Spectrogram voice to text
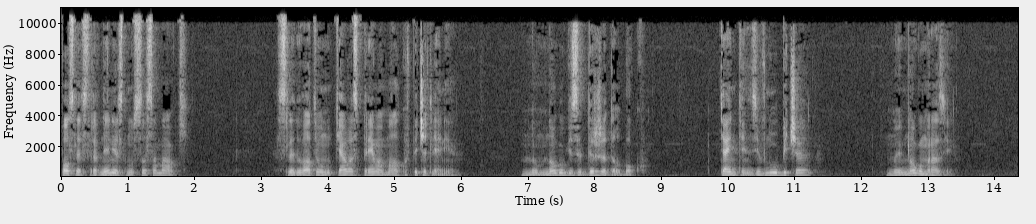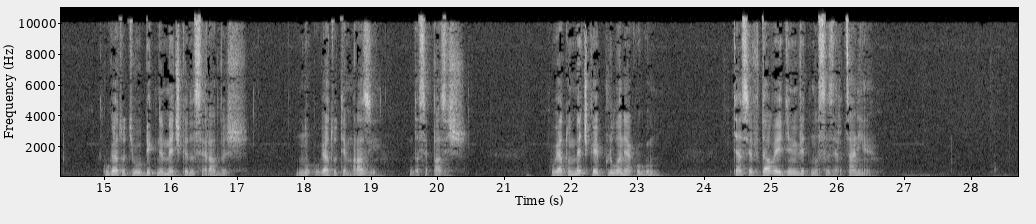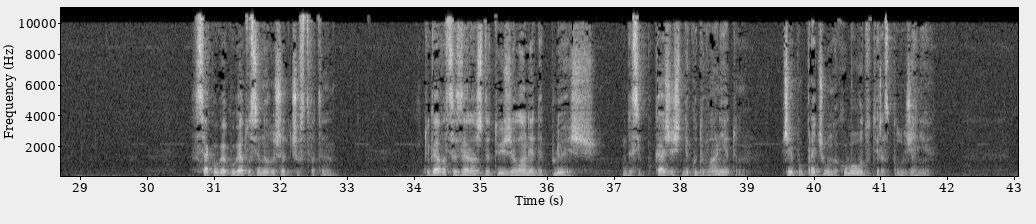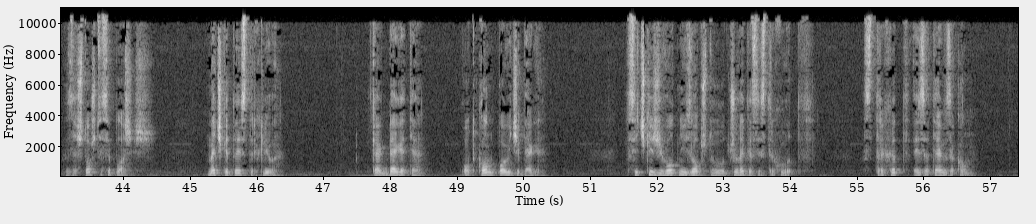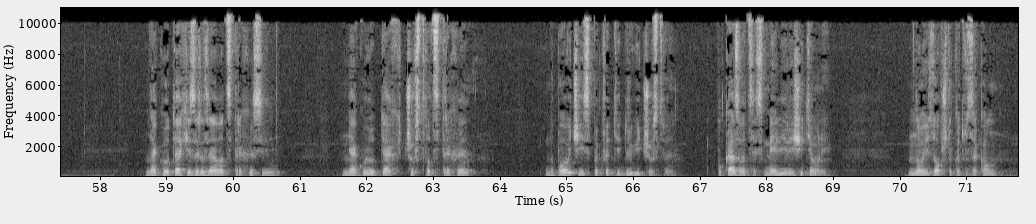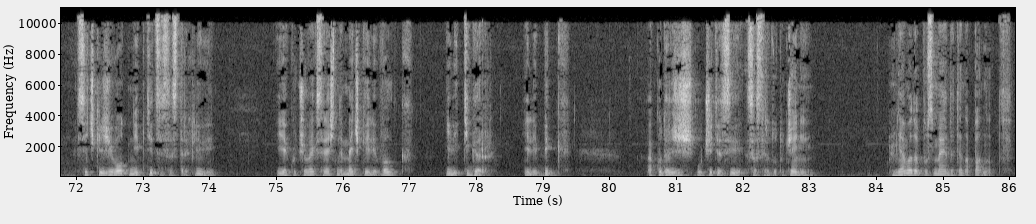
После в сравнение с носа са малки. Следователно тя възприема малко впечатление, но много ги задържа дълбоко. Тя интензивно обича, но и много мрази. Когато ти обикне мечка да се радваш, но когато те мрази, да се пазиш. Когато мечка е плюла някого, тя се вдава един вид на съзерцание. Всякога, когато се нарушат чувствата, тогава се заражда и желание да плюеш, да си покажеш негодованието, че е попречило на хубавото ти разположение. Защо ще се плашиш? Мечката е страхлива. Как бяга тя? От кон повече бяга. Всички животни изобщо от човека се страхуват. Страхът е за тях закон. Някои от тях изразяват страха си, някои от тях чувстват страха, но повече изпъкват и други чувства. Показват се смели и решителни. Но изобщо като закон, всички животни и птици са страхливи и ако човек срещне мечка или вълк, или тигър, или бик, ако държиш очите си съсредоточени, няма да посмее да те нападнат.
